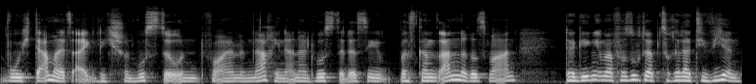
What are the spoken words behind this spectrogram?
wo ich damals eigentlich schon wusste und vor allem im Nachhinein halt wusste, dass sie was ganz anderes waren, dagegen immer versucht habe zu relativieren.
